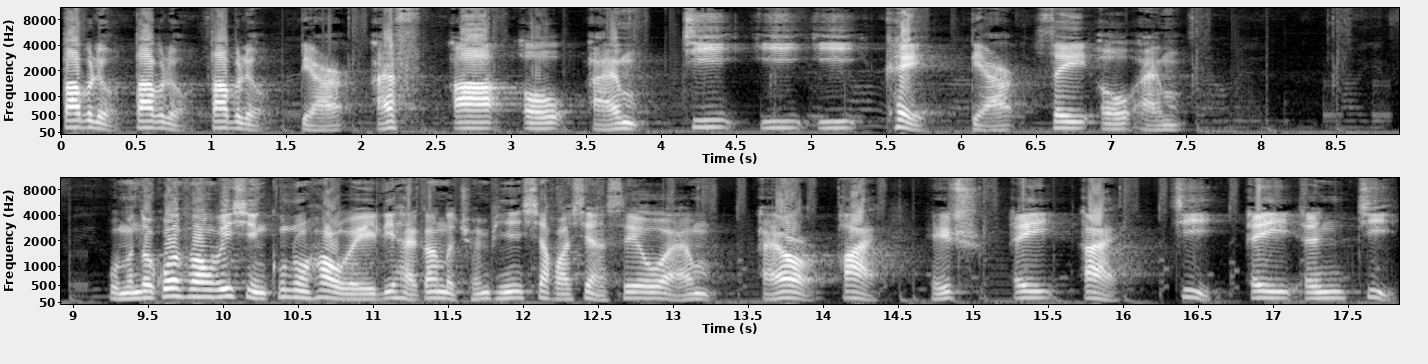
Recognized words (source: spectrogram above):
w w w 点儿 f r o m G E E K 点 C O M，。我们的官方微信公众号为李海刚的全拼下划线 c o m l i h a i g a n g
